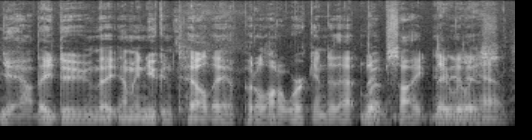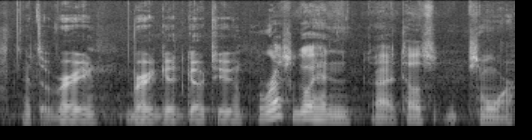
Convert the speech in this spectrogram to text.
Yeah, they do. They, I mean, you can tell they have put a lot of work into that website. they really is- have. It's a very, very good go-to. Russ. Go ahead and uh, tell us some more.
